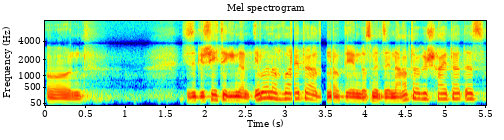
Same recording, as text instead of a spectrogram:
Und diese Geschichte ging dann immer noch weiter, also nachdem das mit Senator gescheitert ist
